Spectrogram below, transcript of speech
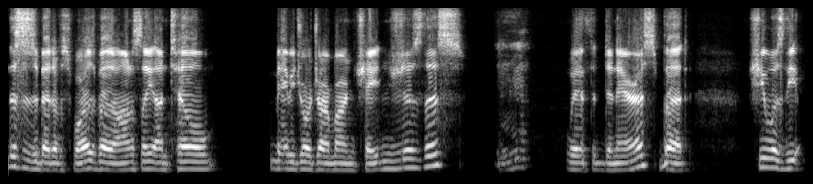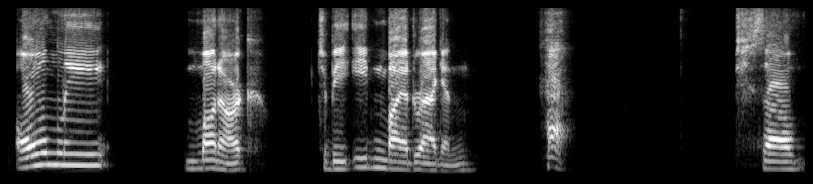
This is a bit of spoilers, but honestly, until maybe George R. R. Martin changes this hmm with Daenerys, but she was the only monarch to be eaten by a dragon. Ha. So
